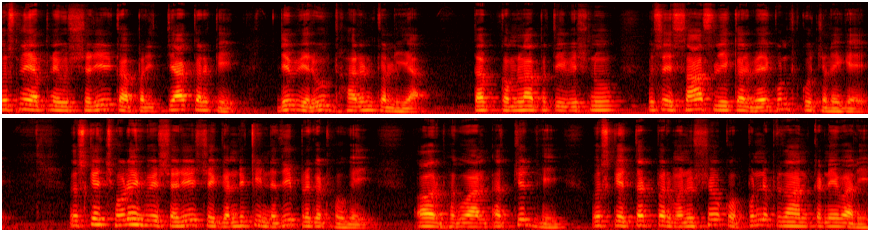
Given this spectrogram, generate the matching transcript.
उसने अपने उस शरीर का परित्याग करके दिव्य रूप धारण कर लिया। तब कमलापति विष्णु उसे सांस लेकर वैकुंठ को चले गए। उसके छोड़े हुए शरीर से गंडकी नदी प्रकट हो गई और भगवान अच्युत भी उसके तट पर मनुष्यों को पुण्य प्रदान करने वाली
